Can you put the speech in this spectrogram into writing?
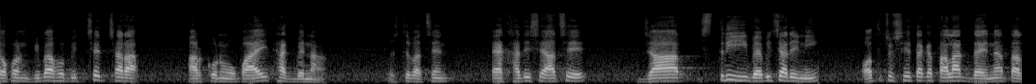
তখন বিবাহ বিচ্ছেদ ছাড়া আর কোনো উপায় থাকবে না। বুঝতে পারছেন? এক হাদিসে আছে, যার স্ত্রী ব্যবিচারিণী অথচ সে তাকে তালাক দেয় না, তার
